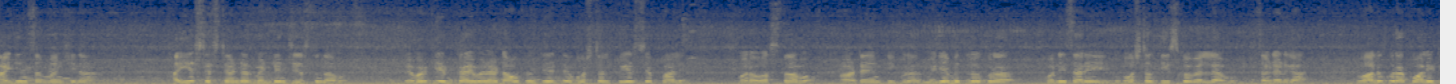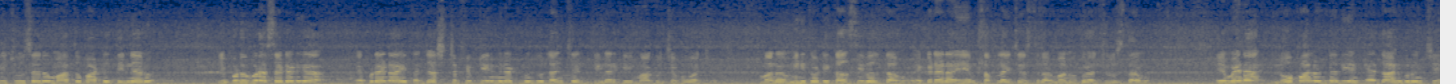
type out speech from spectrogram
హైజీన్ సంబంధించిన హైయెస్ట్ స్టాండర్డ్ మెయింటైన్ చేస్తున్నాము. ఎవరికి ఇంకా ఏమైనా డౌట్ ఉంది అంటే హోస్టల్ పేరు చెప్పాలి. మనం వస్తాము. ఆ టైంకి కూడా మీడియా మిత్రులు కూడా కొన్నిసారి హోస్టల్ తీసుకు వెళ్ళాము సడన్గా వాళ్ళు కూడా క్వాలిటీ చూశారు మాతో పాటు తిన్నారు. ఇప్పుడు కూడా సడన్గా ఎప్పుడైనా అయితే జస్ట్ ఫిఫ్టీన్ మినిట్ ముందు లంచ్ అండ్ డిన్నర్కి మాకు చెప్పవచ్చు. మనం మీతోటి కలిసి వెళ్తాము. ఎక్కడైనా ఏం సప్లై చేస్తున్నారు మనం కూడా చూస్తాము. ఏమైనా లోపాలు ఉంటుంది అంటే దాని గురించి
